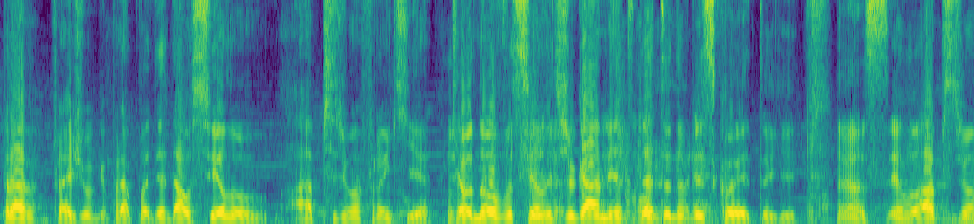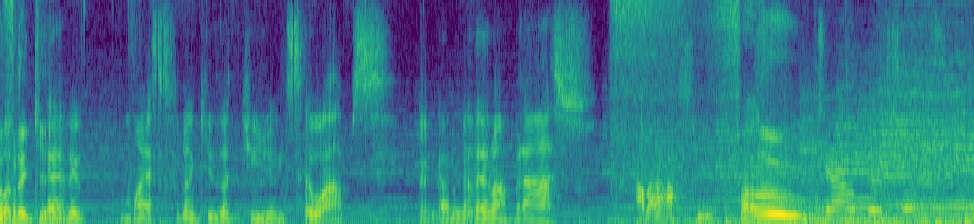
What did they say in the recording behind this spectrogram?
Pra, pra, julga- pra poder dar o selo ápice de uma franquia. Que é o novo selo de julgamento da Tudo Biscoito aqui. É o selo ápice de uma franquia. quer ver mais franquias atingindo seu ápice. Obrigado, galera. Um abraço. Abraço. Falou! Tchau, pessoas.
